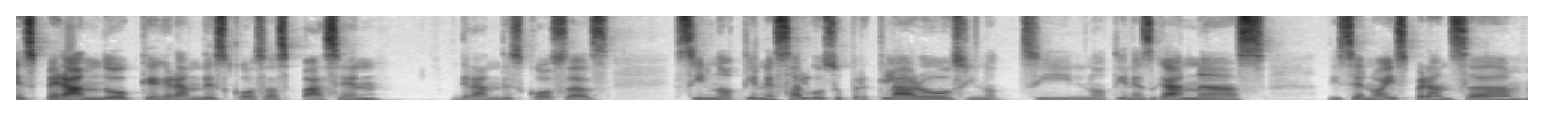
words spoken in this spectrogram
esperando que grandes cosas pasen, grandes cosas, si no tienes algo súper claro, si no, si no tienes ganas, Dice, no hay esperanza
